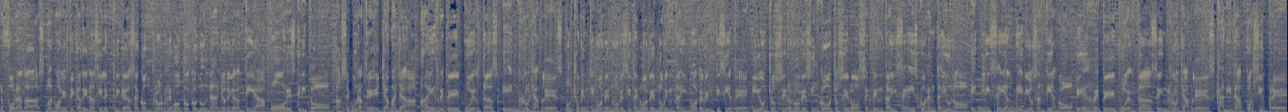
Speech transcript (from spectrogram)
perforadas, manuales de cadenas y eléctricas a control remoto con un año de garantía por escrito. Asegúrate, llama ya a RP Puertas Enrollables 829-979-9927 y 809-580-7641 en Licey al Medio Santiago. RP Puertas Enrollables, calidad por siempre.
